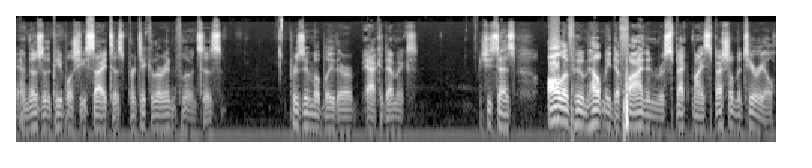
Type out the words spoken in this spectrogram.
And those are the people she cites as particular influences. Presumably, they're academics. She says, all of whom helped me define and respect my special material.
